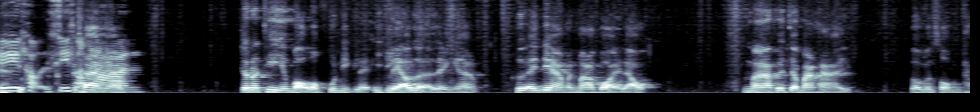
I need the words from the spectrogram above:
ที่ถที่สะใช่พาไงนเจ้าหน้าที่ยังบอกว่าคุณอีกแล้วอีกแล้วเหรออะไรเงี้ย คือไอเนี่ยมันมาบ่อยแล้ว มาเพื่อจะมาหาส่วนผสมท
